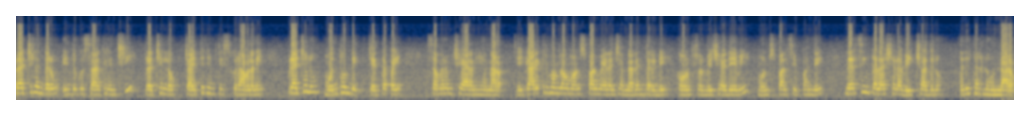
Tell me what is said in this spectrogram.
ప్రజలందరూ ఇందుకు సహకరించి ప్రజల్లో చైతన్యం తీసుకురావాలని ప్రజలు ముందుండి చెత్తపై సమరం చేయాలని అన్నారు. ఈ కార్యక్రమంలో municipal manager Narender Reddy councillor Vijaya Devi municipal సిబ్బంది నర్సింగ్ కళాశాల విద్యార్థులు తదితరులు ఉన్నారు.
